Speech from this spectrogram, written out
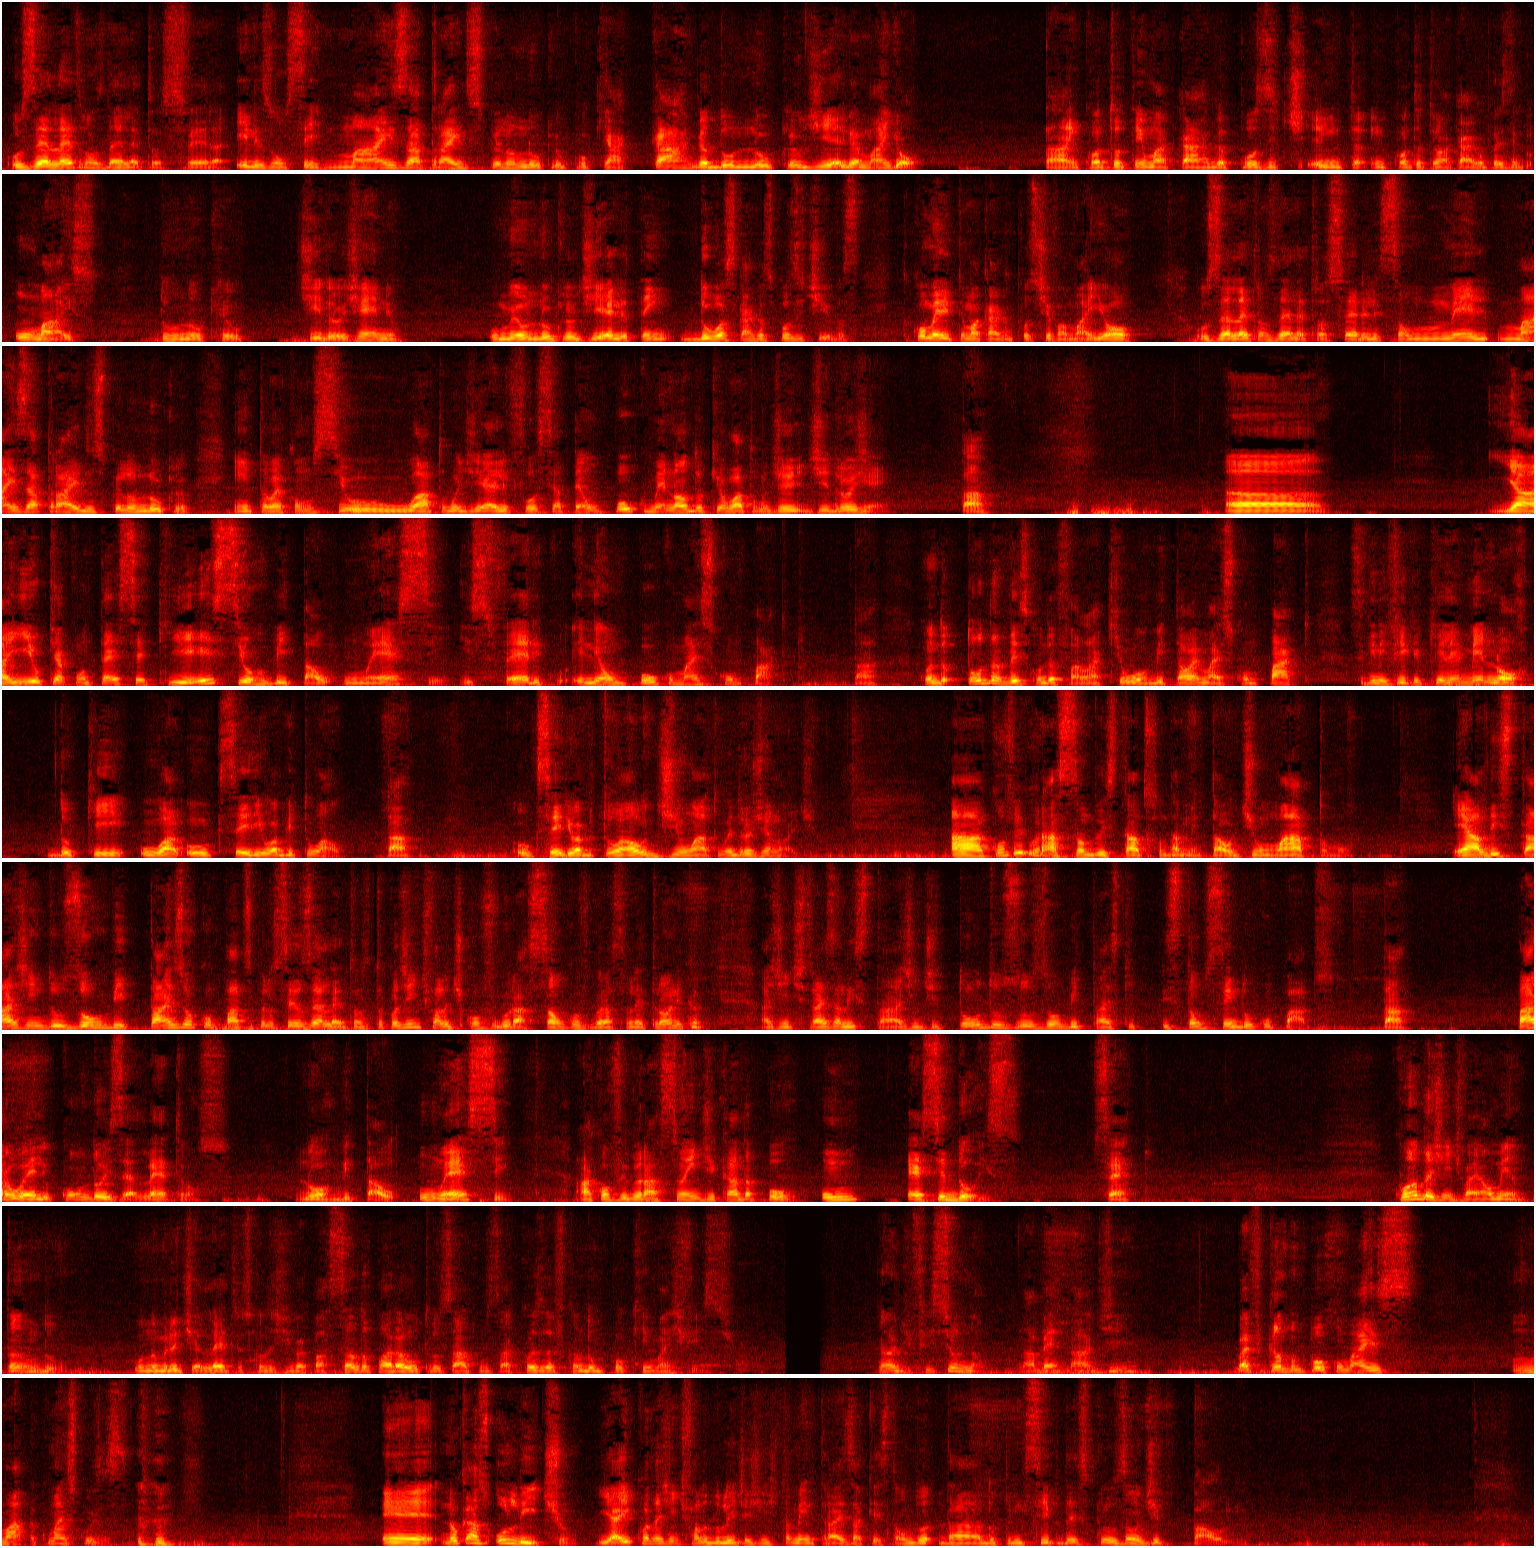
os elétrons da eletrosfera eles vão ser mais atraídos pelo núcleo, porque a carga do núcleo de hélio é maior. Tá? Enquanto eu tenho uma carga positiva, enquanto eu tenho uma carga, por exemplo, 1 mais do núcleo de hidrogênio, o meu núcleo de hélio tem duas cargas positivas. Como ele tem uma carga positiva maior, os elétrons da eletrosfera eles são mais atraídos pelo núcleo. Então é como se o átomo de hélio fosse até um pouco menor do que o átomo de, de hidrogênio, tá? Uh, e aí o que acontece é que esse orbital 1s esférico ele é um pouco mais compacto, tá? Quando, toda vez quando eu falar que o orbital é mais compacto, significa que ele é menor do que o, o que seria o habitual, tá? O que seria o habitual de um átomo hidrogenoide. A configuração do estado fundamental de um átomo é a listagem dos orbitais ocupados pelos seus elétrons. Então, quando a gente fala de configuração, configuração eletrônica, a gente traz a listagem de todos os orbitais que estão sendo ocupados, tá? Para o hélio com dois elétrons, no orbital 1s, a configuração é indicada por 1S2, certo? Quando a gente vai aumentando o número de elétrons, quando a gente vai passando para outros átomos, a coisa vai ficando um pouquinho mais difícil. Não, difícil não. Na verdade, vai ficando um pouco mais. Com mais coisas. é, no caso, o lítio. E aí, quando a gente fala do lítio, a gente também traz a questão do, da, do princípio da exclusão de Pauli.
